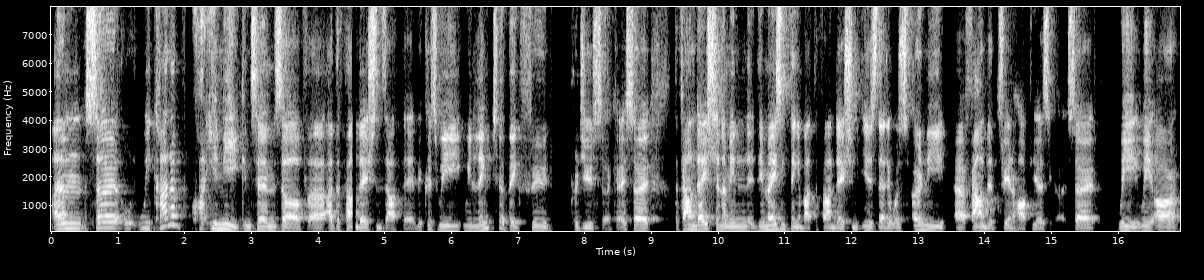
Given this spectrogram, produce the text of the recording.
Um, so we kind of quite unique in terms of uh, other foundations out there because we we link to a big food producer. Okay, so the foundation, I mean, the, the, amazing thing about the foundation is that it was only uh, founded three and a half years ago. So we, we, are,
